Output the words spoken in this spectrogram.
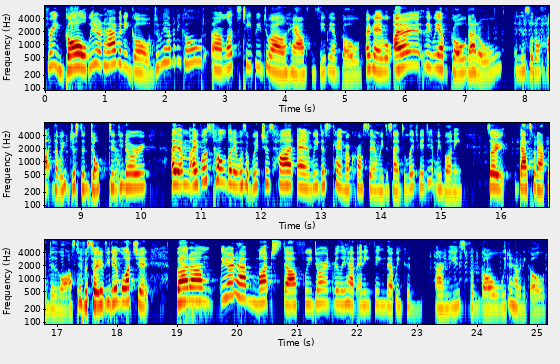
three gold. We don't have any gold. Do we have any gold? Um, let's TP to our house and see if we have gold. Okay, well, I don't think we have gold at all in this little hut that we've just adopted. You know, um, I was told that it was a witch's hut, and we just came across it and we decided to live here, didn't we, Bonnie? So that's what happened in the last episode if you didn't watch it. But um, we don't have much stuff. We don't really have anything that we could um, use for gold. We don't have any gold.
